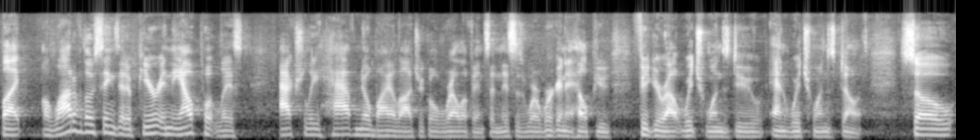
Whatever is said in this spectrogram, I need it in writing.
But a lot of those things that appear in the output list actually have no biological relevance. And this is where we're going to help you figure out which ones do and which ones don't. So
